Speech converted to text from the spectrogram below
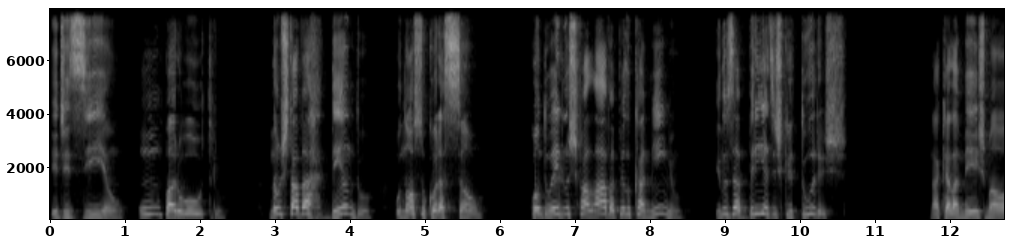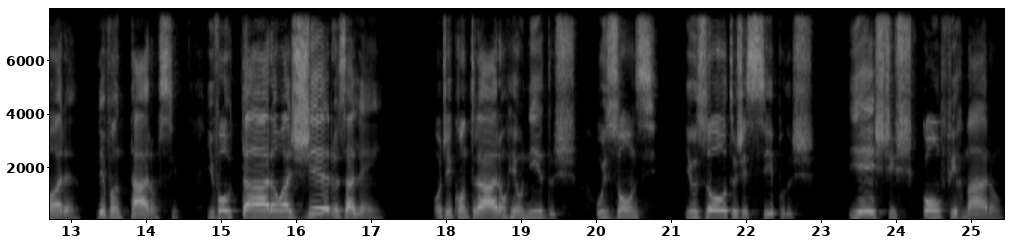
E diziam um para o outro: Não estava ardendo o nosso coração quando ele nos falava pelo caminho e nos abria as Escrituras. Naquela mesma hora, levantaram-se e voltaram a Jerusalém, onde encontraram reunidos os onze e os outros discípulos, e estes confirmaram:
